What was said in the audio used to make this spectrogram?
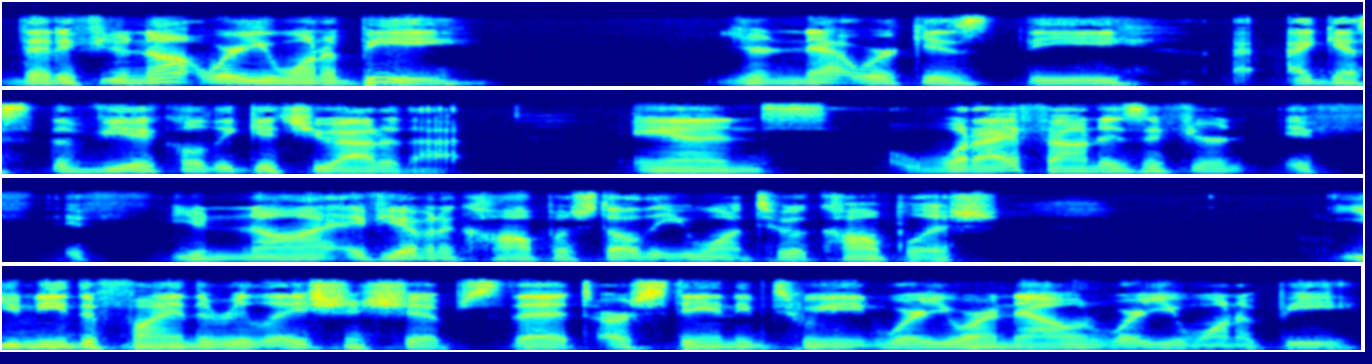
that if you're not where you want to be your network is the I guess the vehicle to get you out of that and what I found is if you're if if you're not if you haven't accomplished all that you want to accomplish, you need to find the relationships that are standing between where you are now and where you want to be.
